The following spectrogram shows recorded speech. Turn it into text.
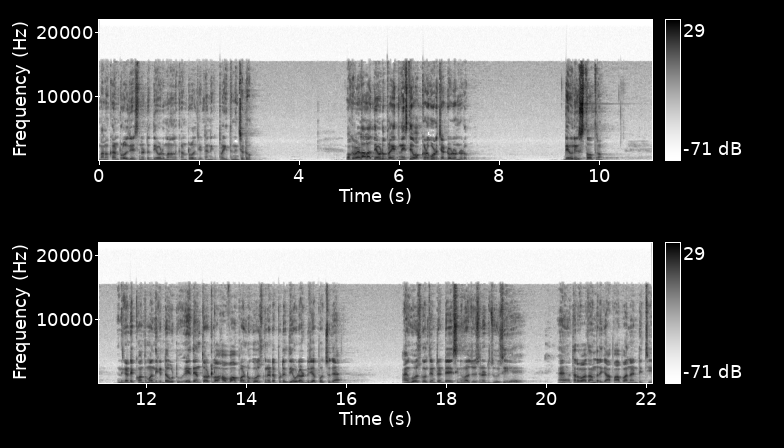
మనం కంట్రోల్ చేసినట్టు దేవుడు మనల్ని కంట్రోల్ చేయడానికి ప్రయత్నించడు. ఒకవేళ అలా దేవుడు ప్రయత్నిస్తే ఒక్కడు కూడా చెడ్డోడు ఉండడు. దేవునికి స్తోత్రం. ఎందుకంటే కొంతమందికి డౌటు ఏదైనా తోటలో హవ్వ ఆ పండు కోసుకునేటప్పుడు దేవుడు అడ్డు చెప్పొచ్చుగా. ఆయన కోసుకొని తింటుంటే సినిమా చూసినట్టు చూసి తర్వాత అందరికీ ఆ పాపాన్ని అంటించి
